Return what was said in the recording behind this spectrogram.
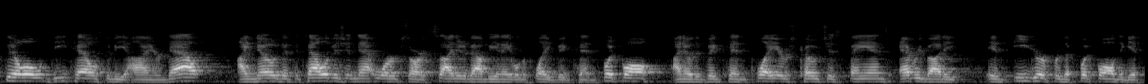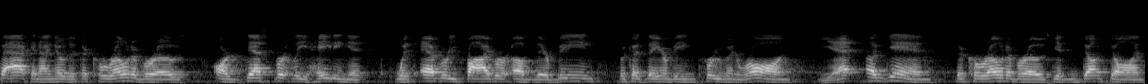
still details to be ironed out. I know that the television networks are excited about being able to play Big Ten football. I know the Big Ten players, coaches, fans, everybody is eager for the football to get back. And I know that the Corona Bros are desperately hating it with every fiber of their being because they are being proven wrong Yet again, the Corona Bros getting dunked on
